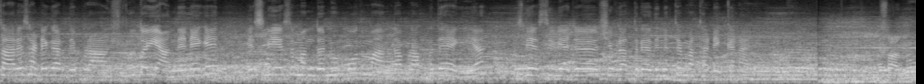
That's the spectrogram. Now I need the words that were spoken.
ਸਾਰੇ ਸਾਡੇ ਘਰ ਦੇ ਪ੍ਰਾਣ ਸ਼ੁਰੂ ਤੋਂ ਹੀ ਆਉਂਦੇ ਨੇਗੇ, ਇਸ ਲਈ ਇਸ ਮੰਦਿਰ ਨੂੰ ਬਹੁਤ ਮਾਨਤਾ ਪ੍ਰਾਪਤ ਹੈਗੀ ਆ, ਇਸ ਲਈ ਅਸੀਂ ਵੀ ਅੱਜ ਸ਼ਿਵਰਾਤਰੀ ਦੇ ਦਿਨ ਇੱਥੇ ਮੱਥਾ ਟੇਕਣ ਆਏ ਸਾਨੂੰ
